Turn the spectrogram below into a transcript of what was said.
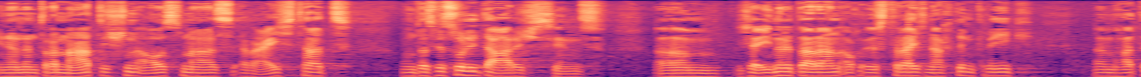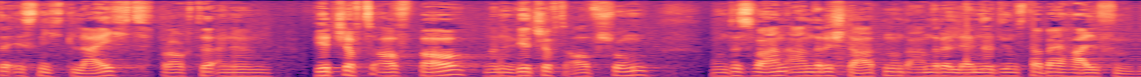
in einem dramatischen Ausmaß erreicht hat und dass wir solidarisch sind. Ähm, ich erinnere daran, auch Österreich nach dem Krieg ähm, hatte es nicht leicht, brauchte einen Wirtschaftsaufbau und einen Wirtschaftsaufschwung und es waren andere Staaten und andere Länder, die uns dabei halfen.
